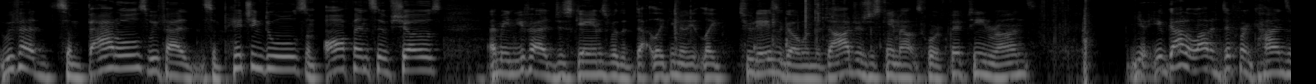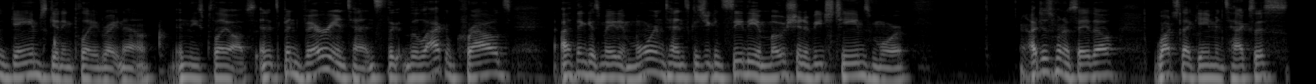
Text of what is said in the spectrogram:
we've had some battles, we've had some pitching duels, some offensive shows. I mean, you've had just games where the like you know like two days ago when the Dodgers just came out and scored 15 runs. You you've got a lot of different kinds of games getting played right now in these playoffs, and it's been very intense. The the lack of crowds, I think, has made it more intense because you can see the emotion of each team's more. I just want to say though, watch that game in Texas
